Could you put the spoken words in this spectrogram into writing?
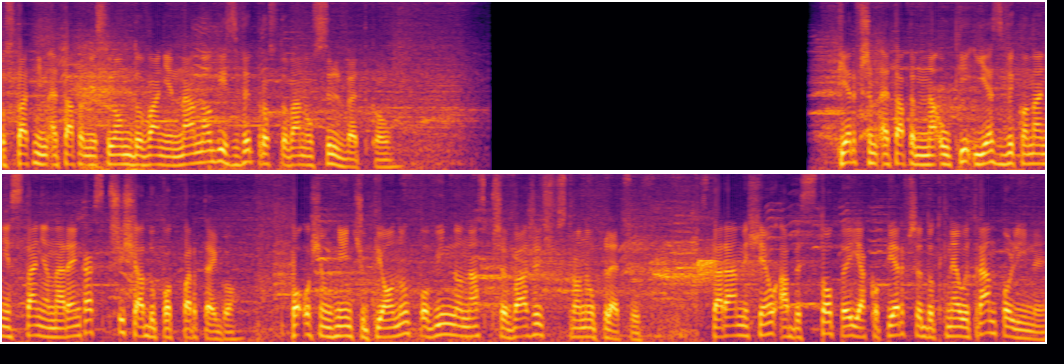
Ostatnim etapem jest lądowanie na nogi z wyprostowaną sylwetką. Pierwszym etapem nauki jest wykonanie stania na rękach z przysiadu podpartego. Po osiągnięciu pionu powinno nas przeważyć w stronę pleców. Staramy się, aby stopy jako pierwsze dotknęły trampoliny.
